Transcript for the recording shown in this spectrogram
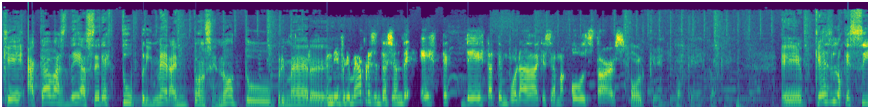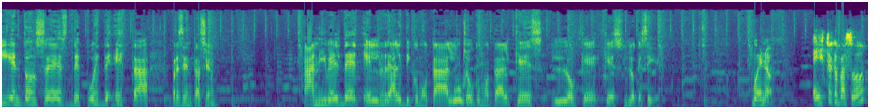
que acabas de hacer es tu primera, entonces, ¿no? Tu primer. eh, Mi primera presentación de este de esta temporada que se llama All Stars. Ok, ok, ok. Eh, ¿Qué es lo que sigue entonces después de esta presentación? A nivel del el reality como tal, el show como tal, ¿qué es lo que, qué es lo que sigue? Bueno, esto que pasó,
